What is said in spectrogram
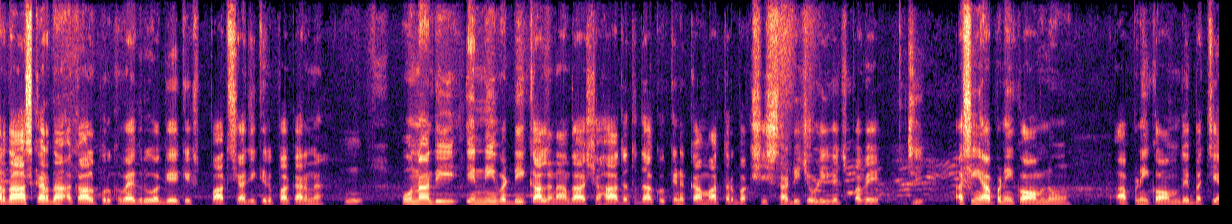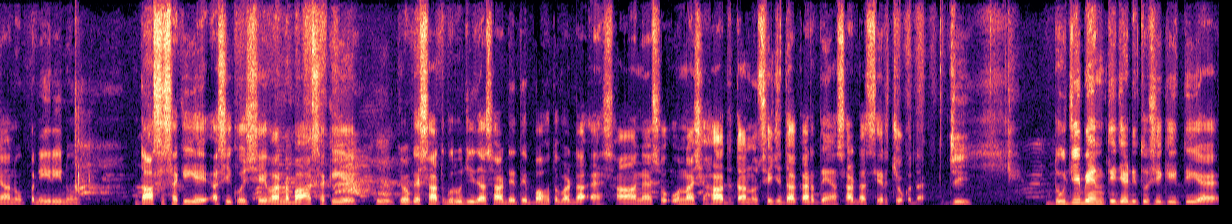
ਅਰਦਾਸ ਕਰਦਾ ਅਕਾਲ ਪੁਰਖ ਵਾਹਿਗੁਰੂ ਅੱਗੇ ਕਿ ਪਾਤਸ਼ਾਹ ਜੀ ਕਿਰਪਾ ਕਰਨ। ਉਹਨਾਂ ਦੀ ਇੰਨੀ ਵੱਡੀ ਘਾਲਣਾ ਦਾ ਸ਼ਹਾਦਤ ਦਾ ਕੋਈ ਕਿਣਕਾ ਮਾਤਰ ਬਖਸ਼ਿਸ਼ ਸਾਡੀ ਝੋਲੀ ਵਿੱਚ ਪਵੇ। ਜੀ। ਅਸੀਂ ਆਪਣੀ ਕੌਮ ਨੂੰ ਆਪਣੀ ਕੌਮ ਦੇ ਬੱਚਿਆਂ ਨੂੰ ਪਨੀਰੀ ਨੂੰ ਦੱਸ ਸਕੀਏ ਅਸੀਂ ਕੋਈ ਸੇਵਾ ਨਿਭਾ ਸਕੀਏ। ਕਿਉਂਕਿ ਸਤਿਗੁਰੂ ਜੀ ਦਾ ਸਾਡੇ ਤੇ ਬਹੁਤ ਵੱਡਾ ਅਹਿਸਾਨ ਹੈ ਸੋ ਉਹਨਾਂ ਸ਼ਹਾਦਤਾਂ ਨੂੰ ਸਿਜਦਾ ਕਰਦੇ ਹਾਂ ਸਾਡਾ ਸਿਰ ਝੁਕਦਾ। ਜੀ। ਦੂਜੀ ਬੇਨਤੀ ਜਿਹੜੀ ਤੁਸੀਂ ਕੀਤੀ ਹੈ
